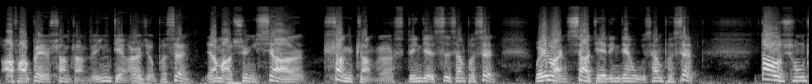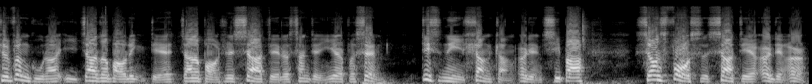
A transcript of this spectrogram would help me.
阿法贝上涨零点二九 percent，亚马逊下上涨了零点四三 percent，微软下跌零点五三 percent。道琼成分股呢以加德宝领跌，加德宝是下跌了三点一二 percent，Disney 上涨二点七八。Salesforce 下跌二点二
